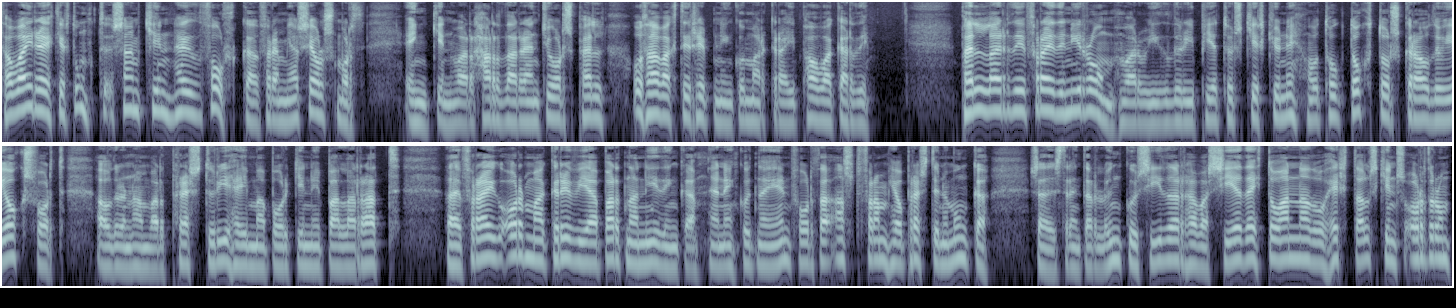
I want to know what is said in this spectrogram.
þá væri ekkert ungt samkynneið fólk að fremja sjálfsmorð. Engin var harðar en George Pell og það vakti hrifningu margra í Pávagarði. Pell lærði fræðin í Róm, var výður í Péturskirkjunni og tók doktorskráðu í Oxford áður en hann var prestur í heimaborginni Ballarat. Það er fræg orma grifja barnanýðinga en einhvern veginn fór það allt fram hjá prestinum unga. Saðist reyndar lungu síðar hafa séð eitt og annað og heyrt allskynns orðrum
